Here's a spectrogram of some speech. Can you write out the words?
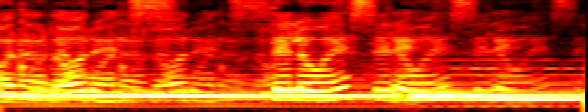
colaboradores del oeste. Del oeste.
